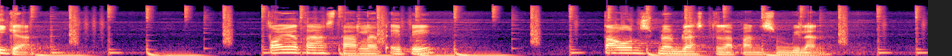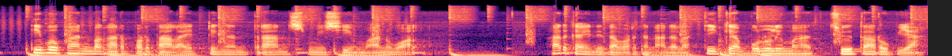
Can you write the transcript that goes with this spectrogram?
3. Toyota Starlet EP tahun 1989 tipe bahan bakar Pertalite dengan transmisi manual. Harga yang ditawarkan adalah 35 juta rupiah.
